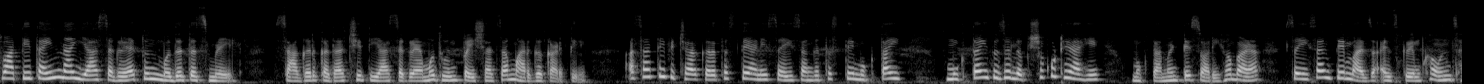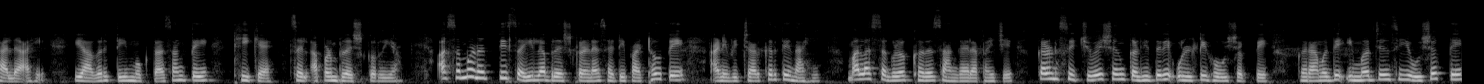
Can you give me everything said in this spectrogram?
स्वातीताईंना या सगळ्यातून मदतच मिळेल. सागर कदाचित या सगळ्यामधून पैशाचा मार्ग काढतील. असा ते विचार करत असते आणि सई सांगत असते मुक्ताई मुक्ताई तुझं लक्ष कुठे आहे? मुक्ता म्हणते सॉरी हं बाळा. सई सांगते माझं आईस्क्रीम खाऊन झालं आहे. यावरती मुक्ता सांगते ठीक आहे चल आपण ब्रश करूया. असं म्हणत ती सईला ब्रश करण्यासाठी पाठवते आणि विचार करते नाही मला सगळं खरं सांगायला पाहिजे. कारण सिच्युएशन कधीतरी उलटी होऊ शकते. घरामध्ये इमर्जन्सी येऊ शकते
